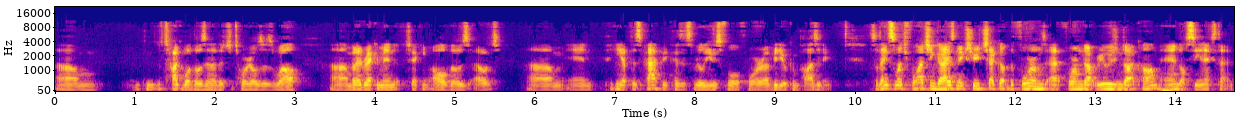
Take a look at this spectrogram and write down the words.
Um, we can talk about those in other tutorials as well. Um, but I'd recommend checking all those out um, and picking up this pack because it's really useful for uh, video compositing. So thanks so much for watching, guys. Make sure you check out the forums at forum.reallusion.com, and I'll see you next time.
